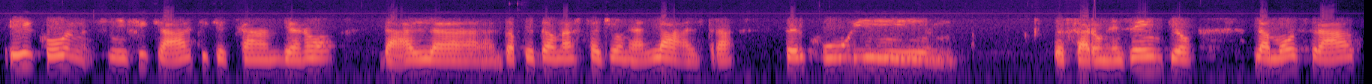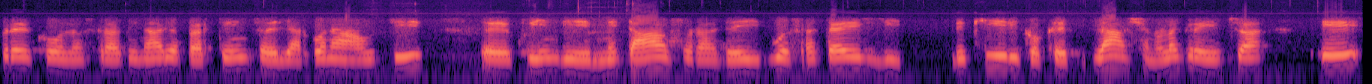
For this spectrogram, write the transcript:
e con significati che cambiano dal, da, da una stagione all'altra. Per cui, per fare un esempio, la mostra apre con la straordinaria partenza degli Argonauti, eh, quindi metafora dei due fratelli De Chirico che lasciano la Grecia e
